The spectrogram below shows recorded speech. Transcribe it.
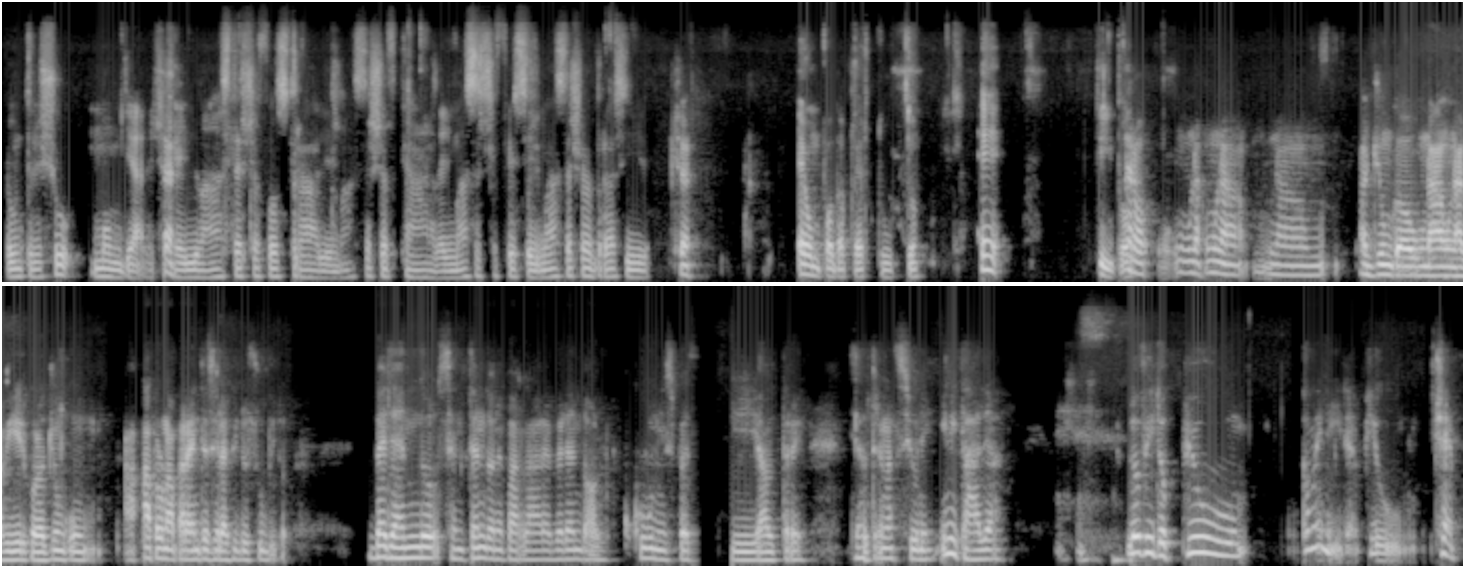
è un talent show mondiale, cioè Certo. c'è il Masterchef Australia, il Masterchef Canada, il Masterchef USA, il Masterchef Brasile, cioè, è un po' dappertutto. E tipo, però una, una- una- aggiungo una, una virgola, aggiungo un- apro una parentesi e la chiudo subito. Vedendo, sentendone parlare, vedendo alcuni spettacoli di altre, di altre nazioni, in Italia lo vedo più, come dire, più, c'è,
